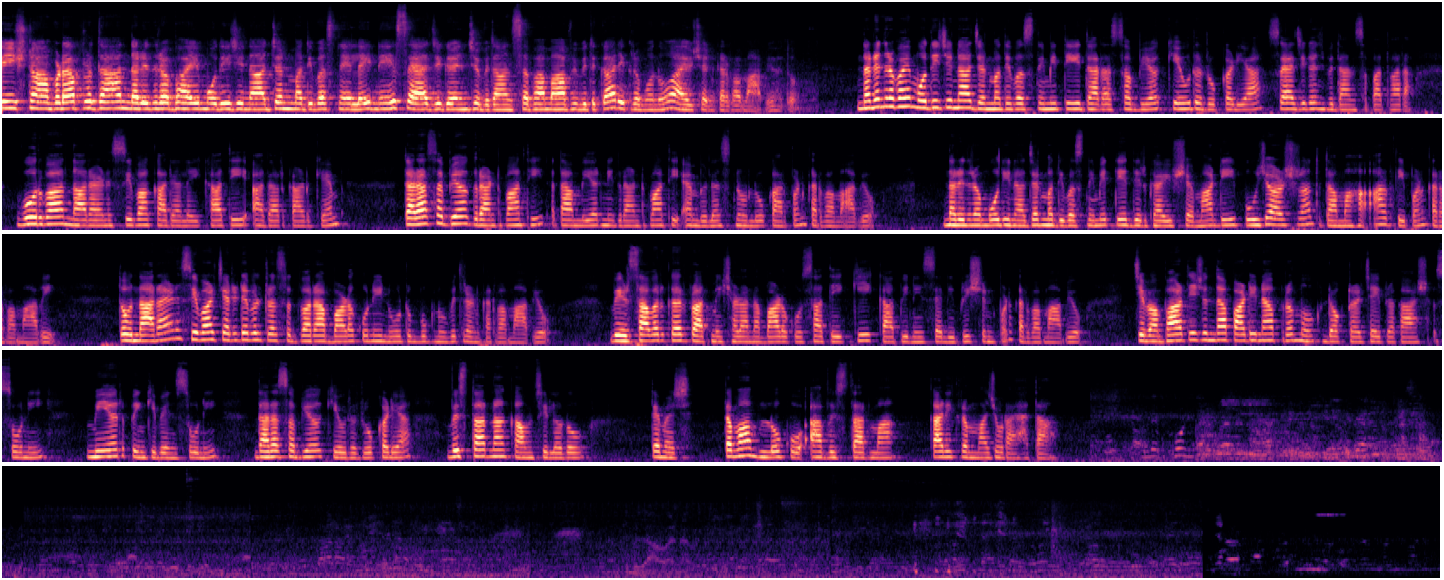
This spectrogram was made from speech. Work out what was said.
દેશના વડાપ્રધાન નરેન્દ્રભાઈ મોદીજીના જન્મદિવસને લઈને સયાજીગંજ વિધાનસભામાં વિવિધ કાર્યક્રમોનું આયોજન કરવામાં આવ્યું હતું. નરેન્દ્રભાઈ મોદીજીના જન્મદિવસ નિમિત્તે ધારાસભ્ય કેવર રોકડિયા સયાજીગંજ વિધાનસભા દ્વારા ગોરવા નારાયણ સેવા કાર્યાલય ખાતે આધાર કાર્ડ કેમ્પ, ધારાસભ્ય ગ્રાન્ટમાંથી તથા મેયરની ગ્રાન્ટમાંથી એમ્બ્યુલન્સનું લોકાર્પણ કરવામાં આવ્યો. નરેન્દ્ર મોદીના જન્મદિવસ નિમિત્તે દીર્ઘાયુષ્ય માટે પૂજા અર્ચના તથા મહાઆરતી પણ કરવામાં આવી. તો નારાયણ સેવા ચેરિટેબલ ટ્રસ્ટ દ્વારા બાળકોની નોટબુકનું વિતરણ કરવામાં આવ્યું. વીર સાવરકર પ્રાથમિક શાળાના બાળકો સાથે કેક કાપીને સેલિબ્રેશન પણ કરવામાં આવ્યું. જેમાં ભારતીય જનતા પાર્ટીના પ્રમુખ ડોક્ટર જયપ્રકાશ સોની, મેયર પિંકીબેન સોની, ધારાસભ્ય કેવર રોકડિયા, વિસ્તારના કાઉન્સિલરો તેમજ તમામ લોકો આ વિસ્તારમાં કાર્યક્રમમાં જોડાયા હતા.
